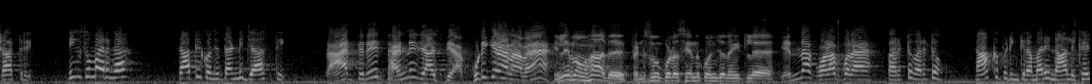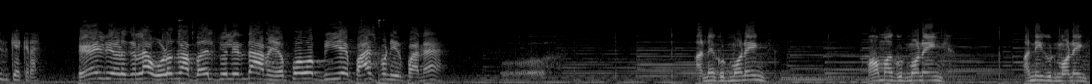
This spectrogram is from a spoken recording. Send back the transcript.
ராத்திரி. நீங்க சும்மா இருங்க. ராத்திரி கொஞ்சம் தண்ணி ஜாஸ்தி. ராத்திரி தண்ணி ஜாஸ்தியா? குடிக்கிறான் அவன்? இல்ல மாமா அது ஃப்ரெண்ட்ஸுங்க கூட சேர்ந்து கொஞ்சம் நைட்ல என்ன குழப்புற? வரட்டும் வரட்டும். நாக்கு பிடிக்கிற மாதிரி நாலு கேள்வி கேக்குறேன். கேள்விகளுக்கெல்லாம் ஒழுங்கா பதில் சொல்லியிருந்தா அவன் எப்பவோ பிஏ பாஸ் பண்ணிருப்பானே அண்ணே குட் மார்னிங் மாமா குட் மார்னிங் அண்ணி குட் மார்னிங்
